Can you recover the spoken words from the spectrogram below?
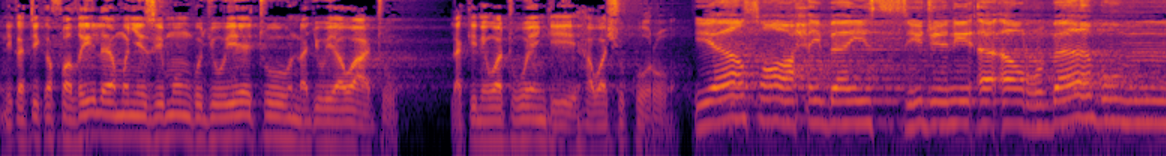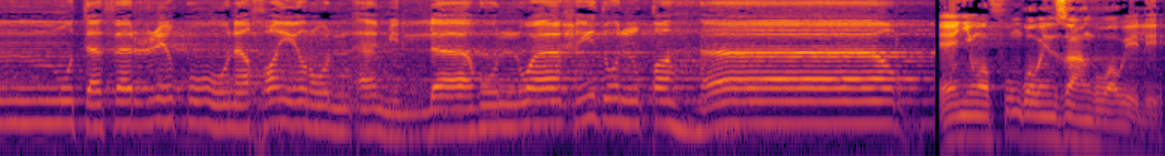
ni katika fadhila ya Mwenyezi Mungu juu yetu na juu ya watu. lakini watu wengi hawashukuru. Ya sahibai sijni aarbabun mutafarriqun khairun am illahu alwahidul alqahhar. enyi wafungwa wenzangu wawili,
